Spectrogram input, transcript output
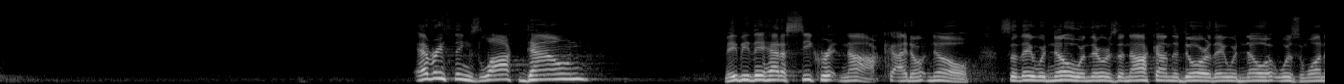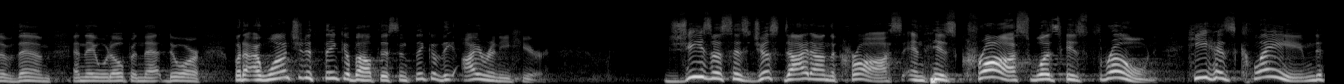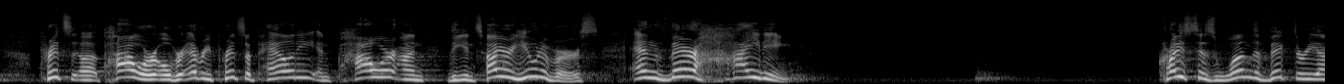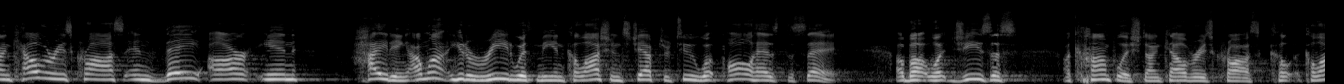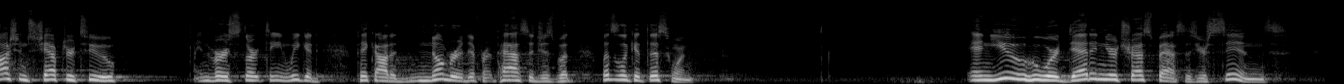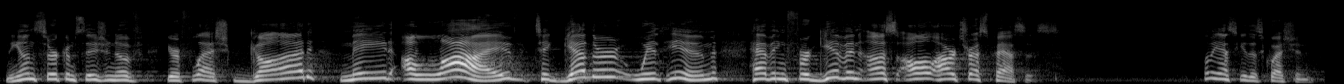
Everything's locked down. Maybe they had a secret knock. I don't know. So they would know when there was a knock on the door, they would know it was one of them and they would open that door. But I want you to think about this and think of the irony here. Jesus has just died on the cross, and his cross was his throne. He has claimed prince, uh, power over every principality and power on the entire universe, and they're hiding. Christ has won the victory on Calvary's cross, and they are in hiding. I want you to read with me in Colossians chapter 2 what Paul has to say about what Jesus accomplished on Calvary's cross. Colossians chapter 2, in verse 13, we could pick out a number of different passages, but let's look at this one. And you who were dead in your trespasses, your sins, the uncircumcision of your flesh, God made alive together with him, having forgiven us all our trespasses. Let me ask you this question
